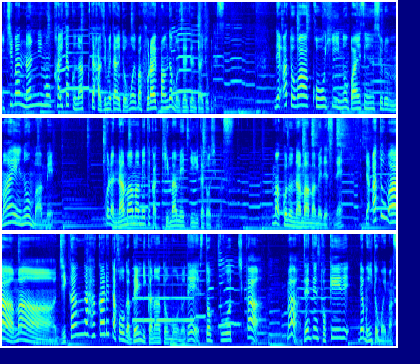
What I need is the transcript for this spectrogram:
一番何にも買いたくなくて始めたいと思えばフライパンでも全然大丈夫です。であとはコーヒーの焙煎する前の豆。これは生豆とか木豆っていう言い方をします。まあこの生豆ですね。であとはまあ時間が測れた方が便利かなと思うのでストップウォッチかまあ全然時計でもいいと思います。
